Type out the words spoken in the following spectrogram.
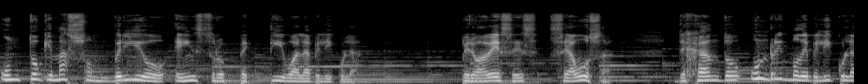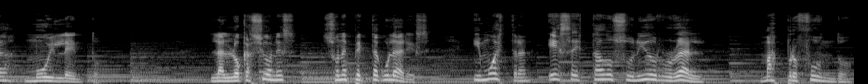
un toque más sombrío e introspectivo a la película. Pero a veces se abusa, dejando un ritmo de película muy lento. Las locaciones son espectaculares y muestran ese Estados Unidos rural, más profundo,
